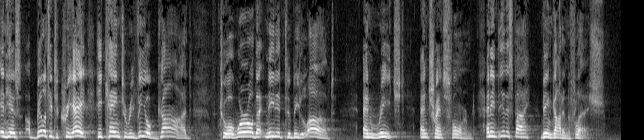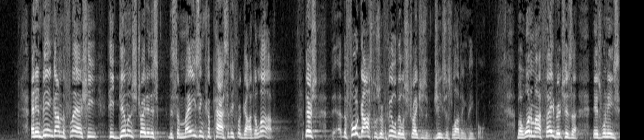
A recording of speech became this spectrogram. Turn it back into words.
in His ability to create, He came to reveal God to a world that needed to be loved and reached and transformed. And he did this by being God in the flesh. And in being God in the flesh, he, he demonstrated this, this amazing capacity for God to love. There's, the four Gospels are filled with illustrations of Jesus loving people. But one of my favorites is, a, is when he's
